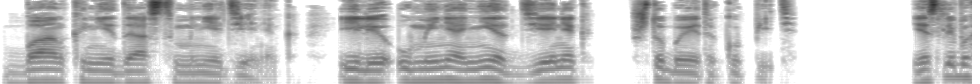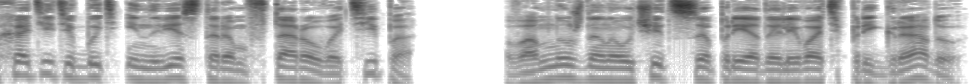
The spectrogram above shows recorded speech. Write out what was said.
банк не даст мне денег, или у меня нет денег, чтобы это купить. Если вы хотите быть инвестором второго типа, вам нужно научиться преодолевать преграду,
